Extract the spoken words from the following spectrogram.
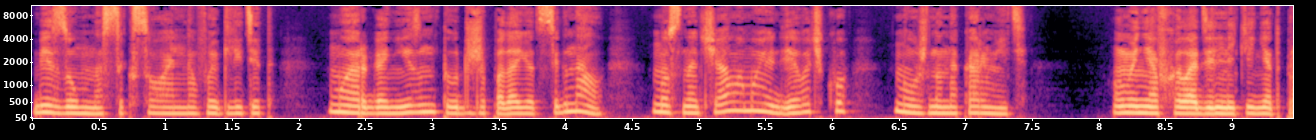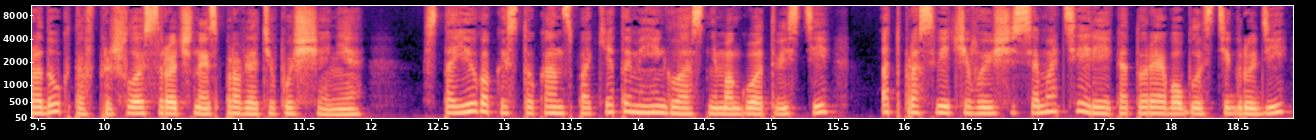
Безумно сексуально выглядит. Мой организм тут же подает сигнал, но сначала мою девочку нужно накормить. У меня в холодильнике нет продуктов, пришлось срочно исправлять упущение. Стою, как истукан с пакетами, и глаз не могу отвести от просвечивающейся материи, которая в области груди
